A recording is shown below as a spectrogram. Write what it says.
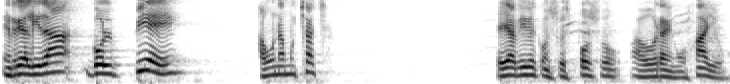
en realidad golpeé a una muchacha. Ella vive con su esposo ahora en Ohio.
